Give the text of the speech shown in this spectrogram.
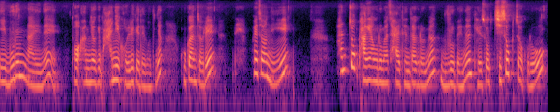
이 무릎 라인에 더 압력이 많이 걸리게 되거든요. 고관절의 네, 회전이 한쪽 방향으로만 잘 된다 그러면 무릎에는 계속 지속적으로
